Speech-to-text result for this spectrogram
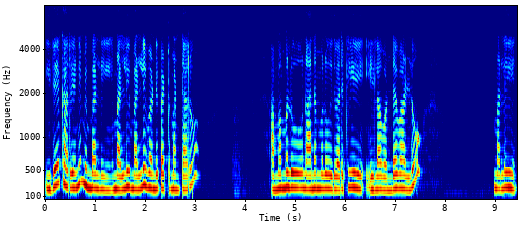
ఇదే కర్రీని మిమ్మల్ని మళ్ళీ మళ్ళీ వండి పెట్టమంటారు. అమ్మమ్మలు నానమ్మలు ఇదివరకు ఇలా వండేవాళ్ళు. మళ్ళీ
